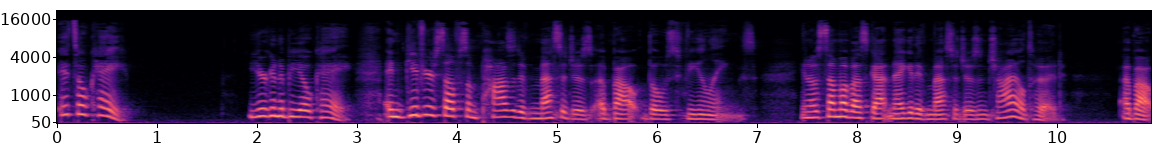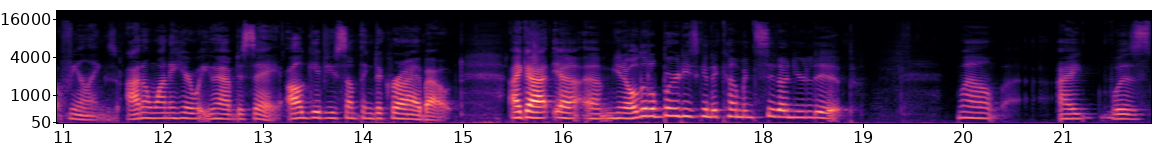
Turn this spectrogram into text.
It's okay. You're going to be okay. And give yourself some positive messages about those feelings. You know, some of us got negative messages in childhood about feelings. I don't want to hear what you have to say. I'll give you something to cry about. I got, uh, um, you know, a little birdie's going to come and sit on your lip. Well, I was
